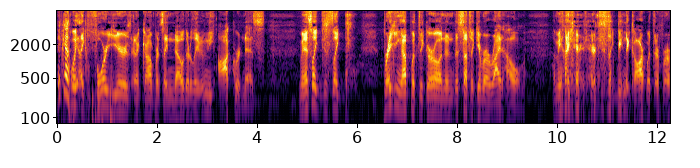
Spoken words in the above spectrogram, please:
they've got to wait like four years in a conference. They know they're leaving. I mean, the awkwardness. I mean, it's like just like breaking up with the girl and then the stuff to give her a ride home. I mean, like they're, they're just like be in the car with her for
